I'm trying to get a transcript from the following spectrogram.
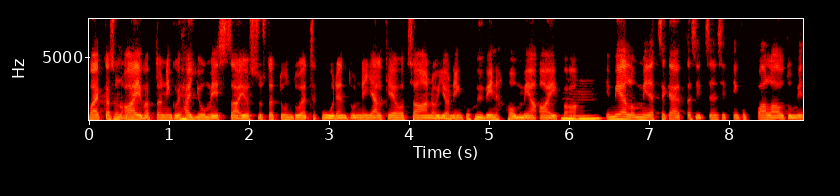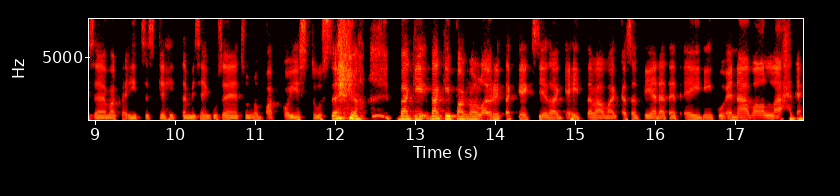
vaikka sun aivot on niinku ihan jumissa, jos susta tuntuu, että sä kuuden tunnin jälkeen oot saanut jo niinku hyvin hommia aikaa, mm. niin mieluummin, että sä käyttäisit sen sit niinku palautumiseen, vaikka itses kehittämiseen, kuin se, että sun on pakko istua se ja väki, väkipakolla mm. yrittää keksiä jotain kehittävää, vaikka sä tiedät, että ei niinku enää vaan lähde.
